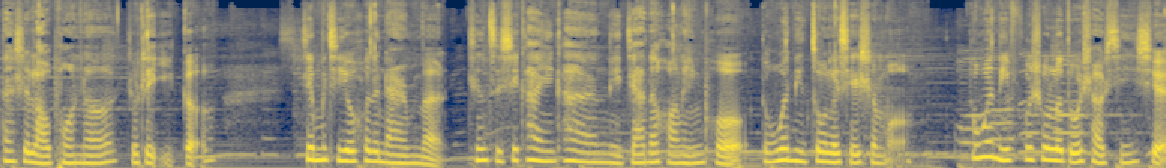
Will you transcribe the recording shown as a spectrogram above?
但是老婆呢，就这一个。经不起诱惑的男人们，请仔细看一看你家的黄灵婆，都为你做了些什么，都为你付出了多少心血，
